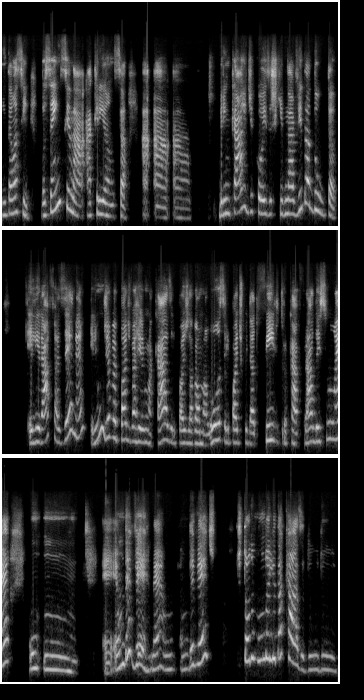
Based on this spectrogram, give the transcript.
Então, assim, você ensinar a criança a, a, a brincar de coisas que na vida adulta ele irá fazer, né? Ele um dia vai, pode varrer uma casa, ele pode lavar uma louça, ele pode cuidar do filho, trocar a fralda. Isso não é um, um é, é, um dever, né? Um, é um dever de, de, todo mundo ali da casa, do, do,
